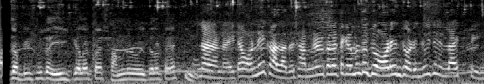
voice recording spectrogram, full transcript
আচ্ছা বিস্মিতা এই কালারটা সামনের ওই কালারটা একই? না না না এটা অনেক আলাদা। সামনের কালারটা কেমন তো অরেঞ্জ অরেঞ্জ ওই যে লাইট পিঙ্ক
